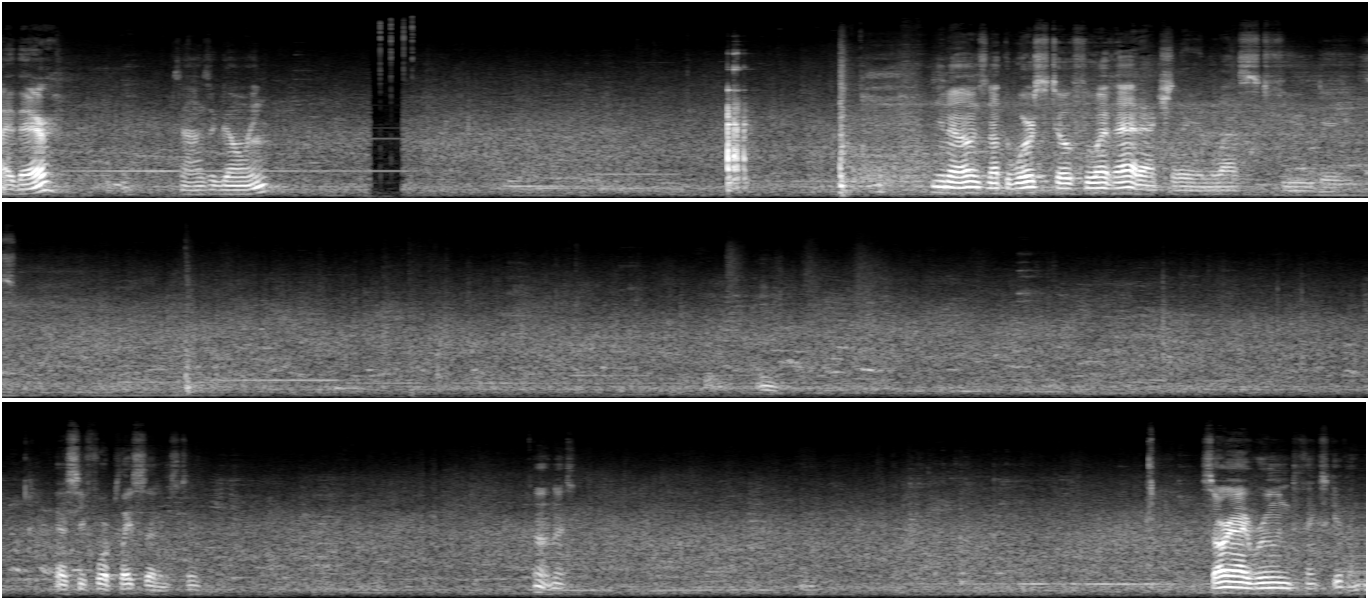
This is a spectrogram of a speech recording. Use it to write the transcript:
Hi there. So how's it going? You know, it's not the worst tofu I've had actually in the last few days. Mm. Yeah, I see four place settings too. Oh, nice. Sorry I ruined Thanksgiving.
